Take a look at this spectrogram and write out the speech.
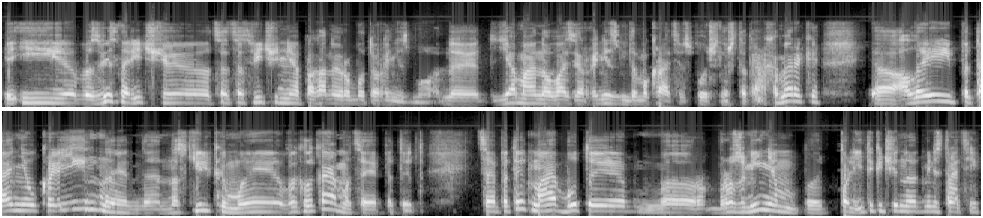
І звісна річ, е, це, це свідчення поганої роботи організму. Е, Я маю на увазі організм демократії в Сполучених Штатах Америки, Е, але й питання України наскільки ми викликаємо цей апетит. Цей апетит має бути е, розумінням е, політики чинної адміністрації,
